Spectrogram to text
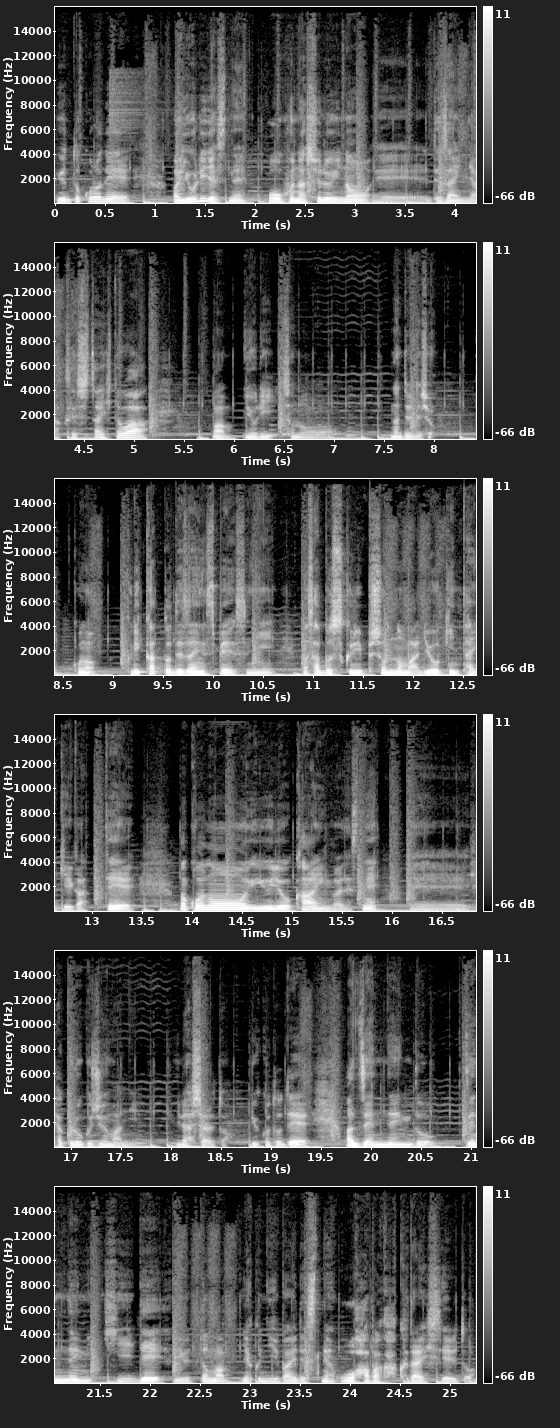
いうところで、まあ、よりですね、豊富な種類の、えー、デザインにアクセスしたい人は、まあ、より、その、なんて言うんでしょう。このクリカットデザインスペースに、ま、サブスクリプションのま料金体系があって、ま、この有料会員がですね、え、160万人いらっしゃるということで、ま、前年度、前年比で言うと、ま、約2倍ですね、大幅拡大していると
